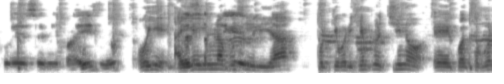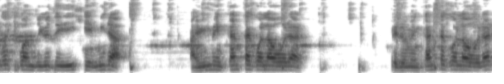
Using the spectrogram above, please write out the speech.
pues en mi país, ¿no? Oye, ahí hay una posibilidad, porque por ejemplo, Chino, eh, ¿te acuerdas que cuando yo te dije, mira, a mí me encanta colaborar, pero me encanta colaborar,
